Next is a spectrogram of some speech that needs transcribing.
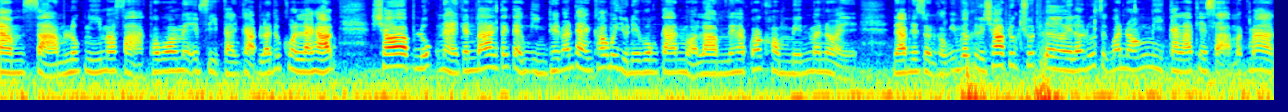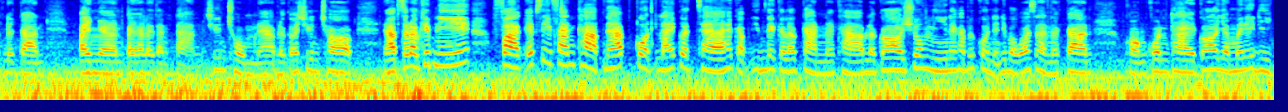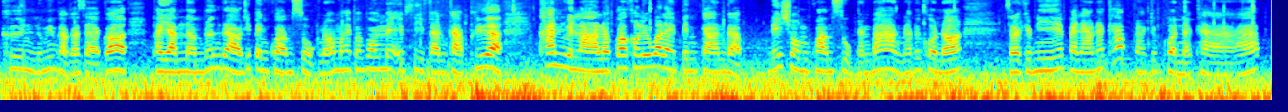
นำสามลุคนี้มาฝากเพราะว่าแม่ FC แฟนคลับแล้วทุกคนแหละครับ ชอบลุคไหนกันบ้างตั้งแต่อุ๋งอิงเพชรบ้านแพงเข้ามาอยู่ในวงการหมอลำนะครับก็คอมเมนต์มาหน่อยนะครับในส่วนของอิมก็คือชอบทุกชุดเลย แล้วรู้สึกว่าน้องมีการละเทศะมาก ๆ ในการไปงานไปอะไรต่างๆ ชื่นชมนะครับแล้วก็ชื่นชอบนะครับสำหรับคลิปนี้ฝาก FC แฟนคลับนะครับ กดไลค์กดแชร์ให้กับอิมด้วยกันแล้วกันนะครับ แล้วก็ช่วงนี้นะครับทุกคนอย่างที่บอกว่าสถานการณ์ของคนไทยก็ยังไม่ได้ดีขึ้นนุ่มมิมข่าวกระแสก็พยายามนำเรื่องราวที่เป็นความสุขเนาะมาให้พ่อพ่อแม่ FC แฟนคลับเพื่อขั้นเวลาแล้วก็เขาเรียกว่าอะไรเป็นการแบบได้ชมความสุขกันบ้างนะทุกคนเนาะสำหรับคลิปนี้ไปแล้วนะครับรักทุกคนนะครับ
